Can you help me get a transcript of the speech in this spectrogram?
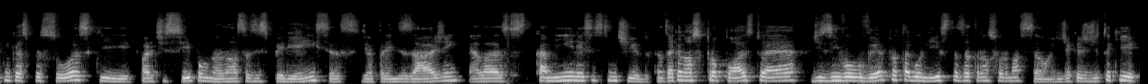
com que as pessoas que participam das nossas experiências experiências de aprendizagem, elas caminhem nesse sentido. Tanto é que o nosso propósito é desenvolver protagonistas da transformação. A gente acredita que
